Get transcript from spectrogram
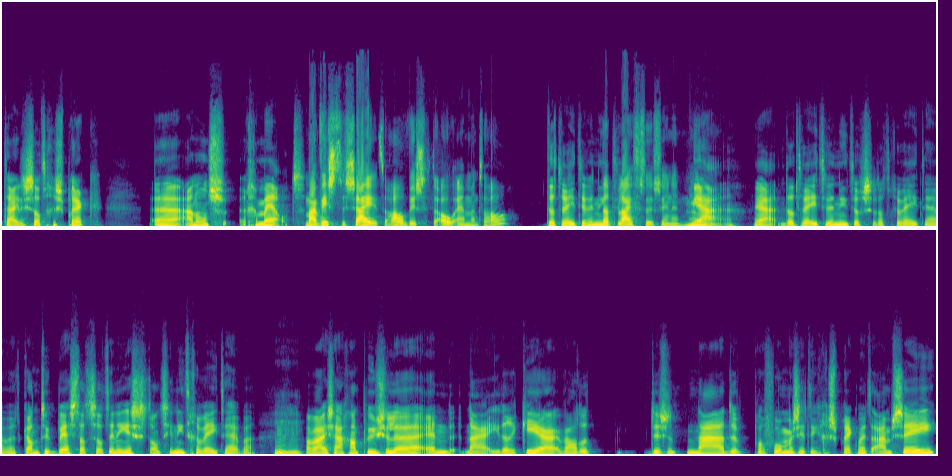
tijdens dat gesprek eh, aan ons gemeld. Maar wisten zij het al? Wist het OM het al? Dat weten we niet. Dat blijft dus in het midden. ja, ja, dat weten we niet of ze dat geweten hebben. Het kan natuurlijk best dat ze dat in eerste instantie niet geweten hebben. Mhm. Maar wij zijn gaan puzzelen. En nou ja, iedere keer, we hadden dus na de proforma zitting gesprek met de AMC.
